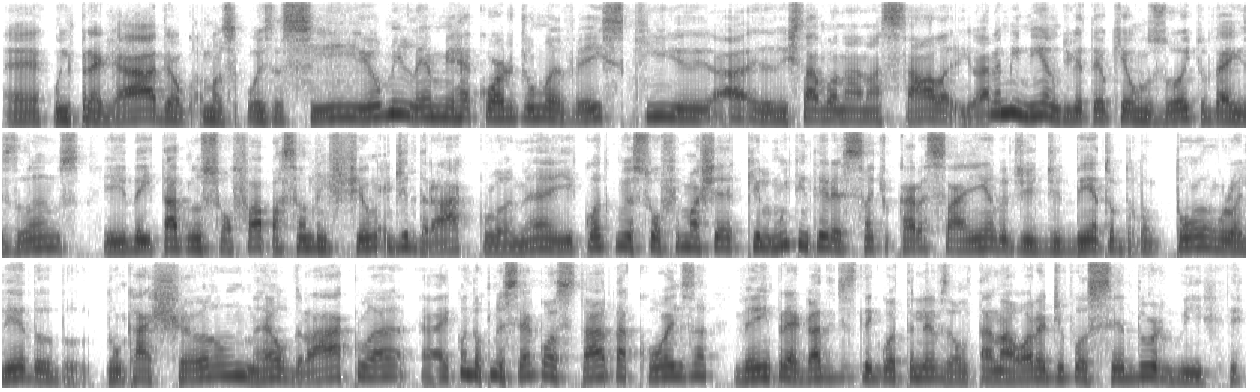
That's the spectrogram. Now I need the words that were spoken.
é, com empregado e algumas coisas assim. Eu me lembro, me recordo de uma vez que ah, eu estava na, na, sala, eu era menino, devia ter o quê? Uns 8, 10 anos, e deitado no sofá passando um filme de Drácula, né? E quando começou o filme, achei aquilo muito interessante, o cara saindo de, de dentro de um túmulo ali, do, do, de um caixão, né? O Drácula. Aí quando eu comecei a gostar da coisa, veio empregado e desligou a televisão. Tá na hora de você dormir.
